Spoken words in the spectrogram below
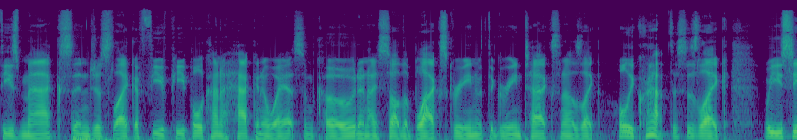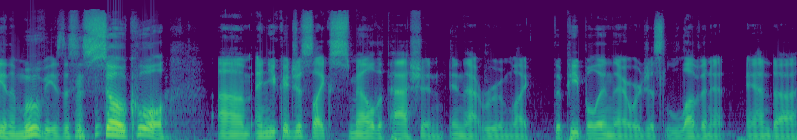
these Macs and just like a few people kind of hacking away at some code. And I saw the black screen with the green text, and I was like, "Holy crap! This is like what you see in the movies. This is so cool." Um, and you could just like smell the passion in that room. Like the people in there were just loving it, and uh,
